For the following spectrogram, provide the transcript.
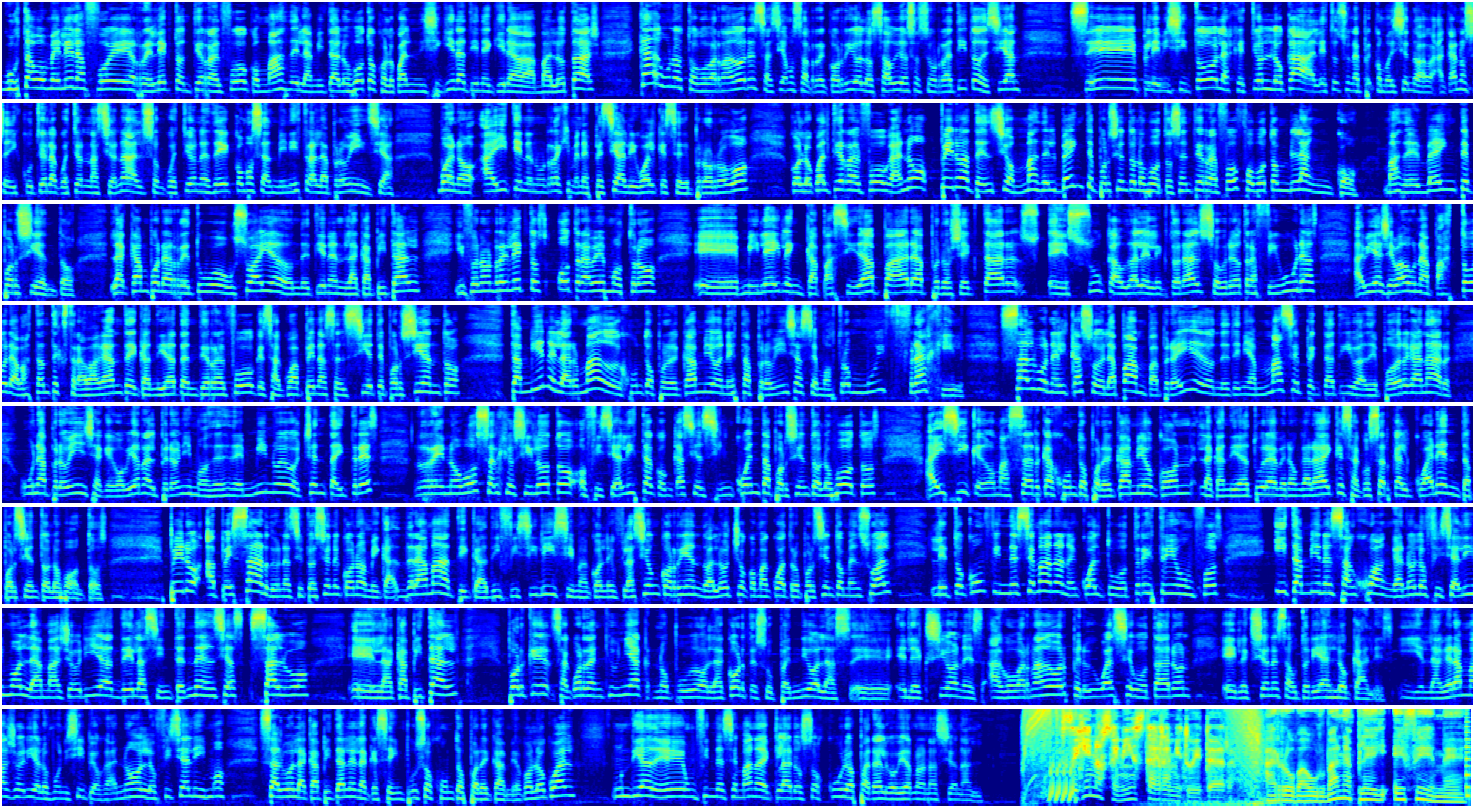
Gustavo Melela fue reelecto en Tierra del Fuego con más de la mitad de los votos, con lo cual ni siquiera tiene que ir a balotage. Cada uno de estos gobernadores, hacíamos el recorrido de los audios hace un ratito, decían se plebiscitó la gestión local. Esto es una, como diciendo, acá no se discutió la cuestión nacional, son cuestiones de cómo se administra la provincia. Bueno, ahí tienen un régimen especial, igual que se prorrogó, con lo cual Tierra del Fuego ganó, pero atención, más del 20% de los votos en Tierra del Fuego fue voto en blanco más del 20%. La Cámpora retuvo Ushuaia, donde tienen la capital, y fueron reelectos. Otra vez mostró eh, Milei la incapacidad para proyectar eh, su caudal electoral sobre otras figuras. Había llevado una pastora bastante extravagante de candidata en Tierra del Fuego, que sacó apenas el 7%. También el armado de Juntos por el Cambio en estas provincias se mostró muy frágil, salvo en el caso de La Pampa, pero ahí de donde tenían más expectativa de poder ganar una provincia que gobierna el peronismo desde 1983, renovó Sergio Siloto, oficialista, con casi el 50% de los votos. Ahí sí quedó más cerca, Juntos por el Cambio, con la candidatura de Verón Garay, que sacó cerca del 40% de los votos. Pero a pesar de una situación económica dramática, dificilísima, con la inflación corriendo al 8,4% mensual, le tocó un fin de semana en el cual tuvo tres triunfos y también en San Juan ganó el oficialismo la mayoría de las intendencias, salvo eh, la capital porque se acuerdan que Uñac no pudo, la Corte suspendió las eh, elecciones a gobernador, pero igual se votaron elecciones a autoridades locales. Y en la gran mayoría de los municipios ganó el oficialismo, salvo la capital en la que se impuso Juntos por el Cambio. Con lo cual, un día de un fin de semana de claros oscuros para el gobierno nacional. Síguenos en Instagram y Twitter. Arroba Urbana Play FM.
